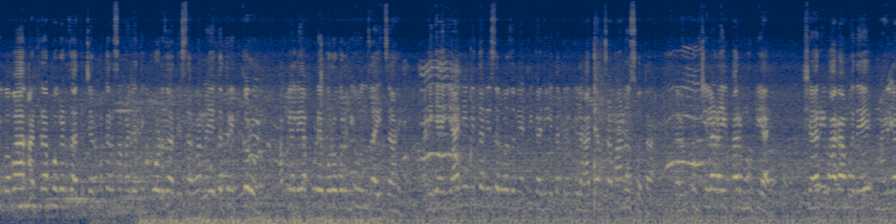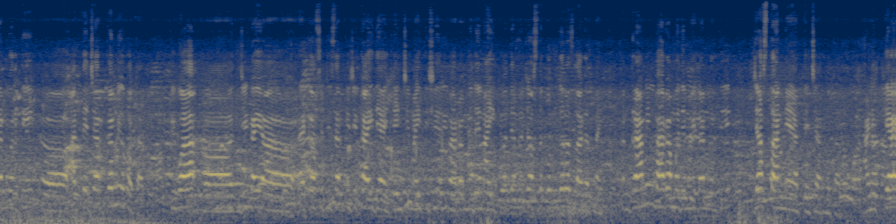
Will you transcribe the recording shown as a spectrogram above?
की बाबा अठरा पगड जाती चर्मकार समाजातील कोड जाती सर्वांना एकत्रित करून आपल्याला यापुढे बरोबर घेऊन जायचं आहे. आणि या या निमित्ताने सर्वजण या ठिकाणी एकत्रित केलं. हा त्यांचा मानस होता. कारण पुढची लढाई फार मोठी आहे. शहरी भागामध्ये महिलांवरती अत्याचार कमी होतात. किंवा जे काही ॲट्रॉसिटीसारखे जे कायदे आहेत त्यांची माहिती शहरी भागामध्ये नाही किंवा त्यांना जास्त करून गरज लागत नाही. पण ग्रामीण भागामध्ये महिलांवरती जास्त अन्याय अत्याचार होतात. आणि त्या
